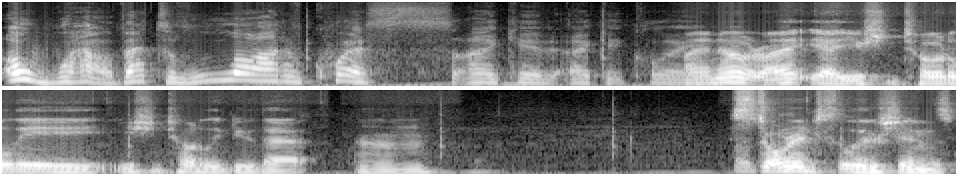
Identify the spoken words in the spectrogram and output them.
Oh wow, that's a lot of quests I could I could claim. I know, right? Yeah, you should totally you should totally do that. Um Storage solutions.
